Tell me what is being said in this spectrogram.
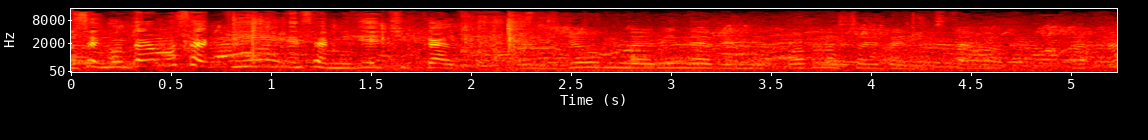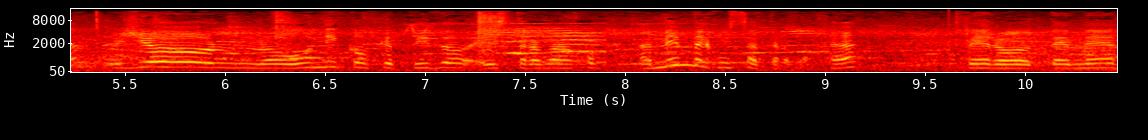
Nos encontramos aquí en San Miguel Chicalco. Pues yo me vine de mi pueblo, soy del estado de Oaxaca. Pues yo lo único que pido es trabajo. A mí me gusta trabajar, pero tener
